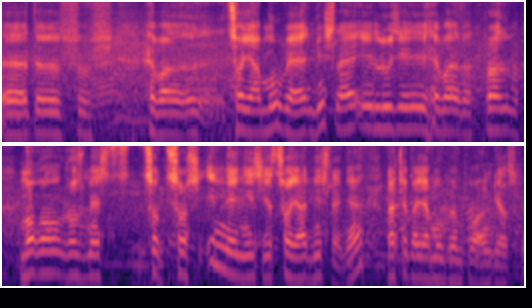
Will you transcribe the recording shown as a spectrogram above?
e, to, chyba co ja mówię, myślę i ludzie chyba mogą rozumieć co, coś inne niż jest, co ja myślę, nie? Dlaczego ja mówię po angielsku.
